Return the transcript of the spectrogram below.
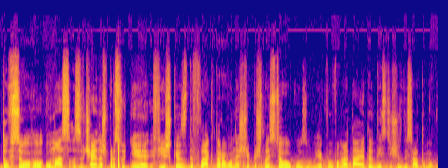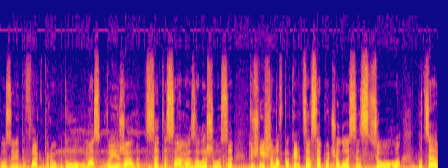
До всього, у нас, звичайно ж, присутні фішки з дефлектора. Вони ще пішли з цього кузову. Як ви пам'ятаєте, в 260-му кузові дефлектори обдуву у нас виїжджали. Все те саме залишилося, точніше, навпаки, це все почалося з цього, бо це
